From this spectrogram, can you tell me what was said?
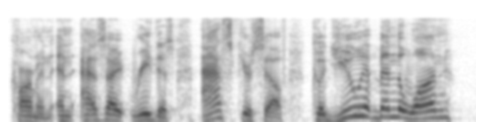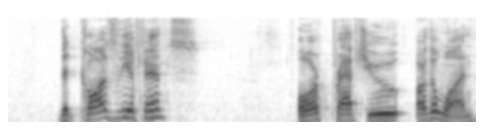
Carmen. And as I read this, ask yourself could you have been the one that caused the offense? Or perhaps you are the one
